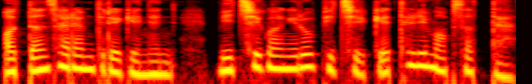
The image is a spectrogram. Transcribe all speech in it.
어떤 사람들에게는 미치광이로 비칠 게 틀림없었다.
